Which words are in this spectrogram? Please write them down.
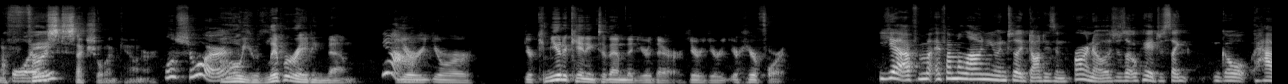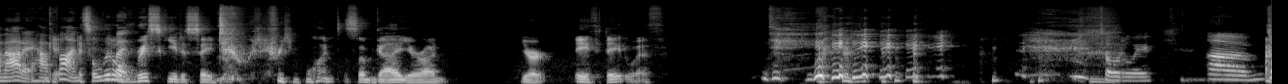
A coy. first sexual encounter. Well, sure. Oh, you're liberating them. yeah. You're you're you're communicating to them that you're there. You're you're you're here for it. yeah. If I'm, if I'm allowing you into like Dante's Inferno, it's just like okay, just like go have at it, have Okay, fun. It's a little but- risky to say do whatever you want to some guy you're on your eighth date with. totally. Um,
